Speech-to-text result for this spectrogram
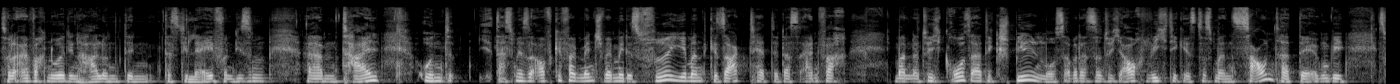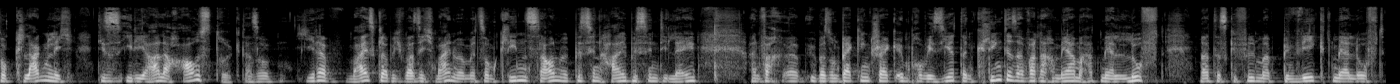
sondern einfach nur den Hall und den, das Delay von diesem ähm, Teil und das ist mir so aufgefallen, Mensch, wenn mir das früher jemand gesagt hätte, dass einfach man natürlich großartig spielen muss, aber dass es natürlich auch wichtig ist, dass man einen Sound hat, der irgendwie so klanglich dieses Ideal auch ausdrückt. Also jeder weiß, glaube ich, was ich meine. Wenn man mit so einem cleanen Sound mit bisschen Hall, bisschen Delay einfach äh, über so einen Backing-Track improvisiert, dann klingt es einfach nach mehr, man hat mehr Luft, man hat das Gefühl, man bewegt mehr Luft,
